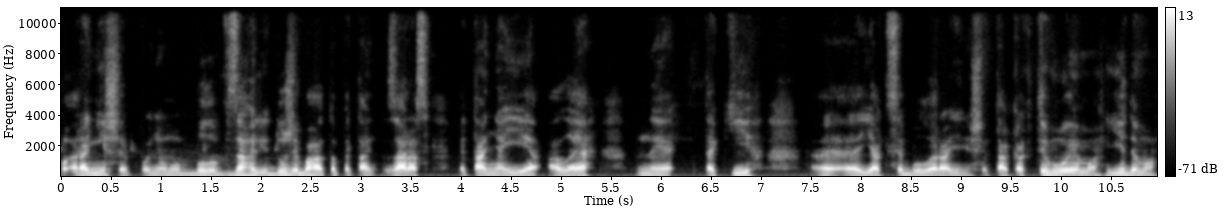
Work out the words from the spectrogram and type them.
раніше по ньому було взагалі дуже багато питань. Зараз питання є, але не такі, е, е, як це було раніше. Так, активуємо, їдемо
